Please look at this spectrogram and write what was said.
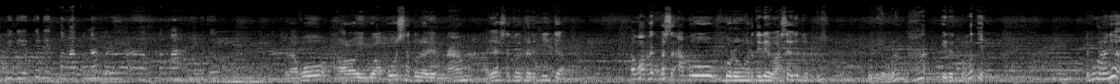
Tapi dia tuh di tengah-tengah benar anak tengah gitu. Dan aku kalau ibu aku satu dari enam ayah satu dari tiga aku kaget pas aku baru ngerti dewasa gitu. Punya orang hah irit banget ya? Tapi aku nanya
